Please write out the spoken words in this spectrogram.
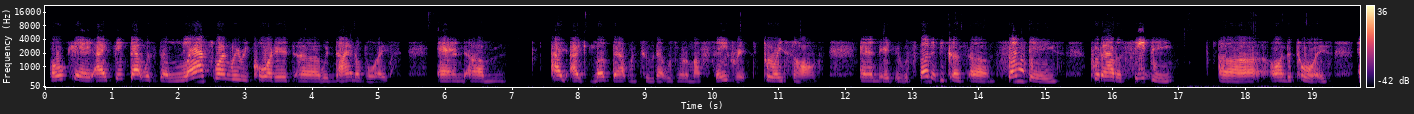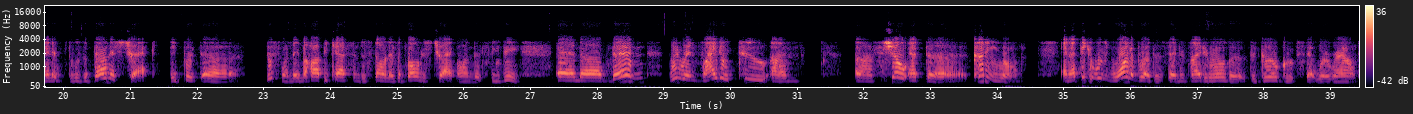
Okay, I think that was the last one we recorded uh, with DynoVoice, and um, I I loved that one too. That was one of my favorite toy songs, and it, it was funny because um, Sundazed put out a CD uh, on the toys, and it, was a bonus track. They put uh, this one, "May My Heart Be Cast into Stone," as a bonus track on the CD, and uh, then we were invited to um, a show at the cutting room. And I think it was Warner Brothers that invited all the, the girl groups that were around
